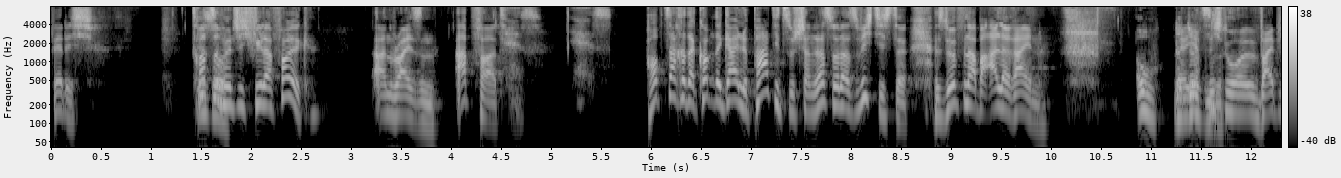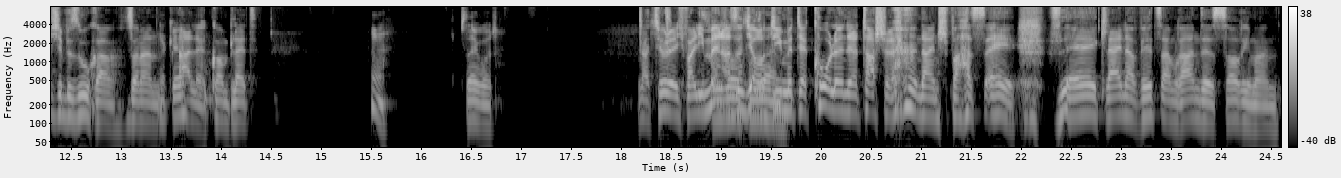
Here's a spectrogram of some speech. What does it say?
Fertig. Trotzdem so. wünsche ich viel Erfolg an Ryzen. Abfahrt. Yes. Yes. Hauptsache, da kommt eine geile Party zustande. Das ist so das Wichtigste. Es dürfen aber alle rein. Oh, da Ja, jetzt nicht sie. nur weibliche Besucher, sondern Okay. alle komplett. Sehr gut. Natürlich, weil die Männer soll's sind ja so auch die sein. mit der Kohle in der Tasche. Nein, Spaß, ey. Ey, kleiner Witz am Rande. Sorry, Mann.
